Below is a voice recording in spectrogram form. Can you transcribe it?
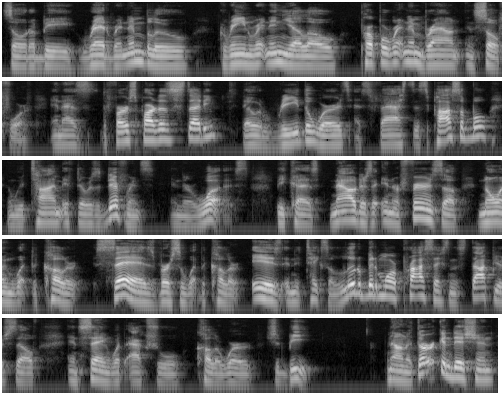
So it'll be red written in blue, green written in yellow, purple written in brown, and so forth. And as the first part of the study, they would read the words as fast as possible and with time if there was a difference, and there was. Because now there's an interference of knowing what the color says versus what the color is, and it takes a little bit more processing to stop yourself and saying what the actual color word should be. Now, in the third condition,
